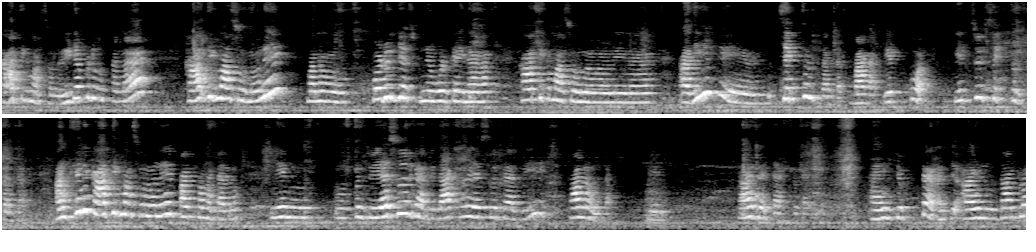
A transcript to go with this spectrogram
కార్తీక మాసంలో. ఇడప్పుడు కదా కార్తీక మాసంలోనే మనం పొడులు చేసుకునే వాడికైనా కార్తీక మాసంలోనైనా అది శక్తి ఉంటుందంట బాగా ఎక్కువ. ఎక్కువ శక్తి ఉంటుందంట. అందుకని కార్తీక మాసంలోనే పట్టుకోమంటారు నేను కొంచెం యేసూరు గారి డాక్టర్ యేసూరు గారిది ఫాలో ఉంటాను నేను ఆయుర్వేద డాక్టర్ గారు ఆయన చెప్తా ఆయన దాంట్లో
